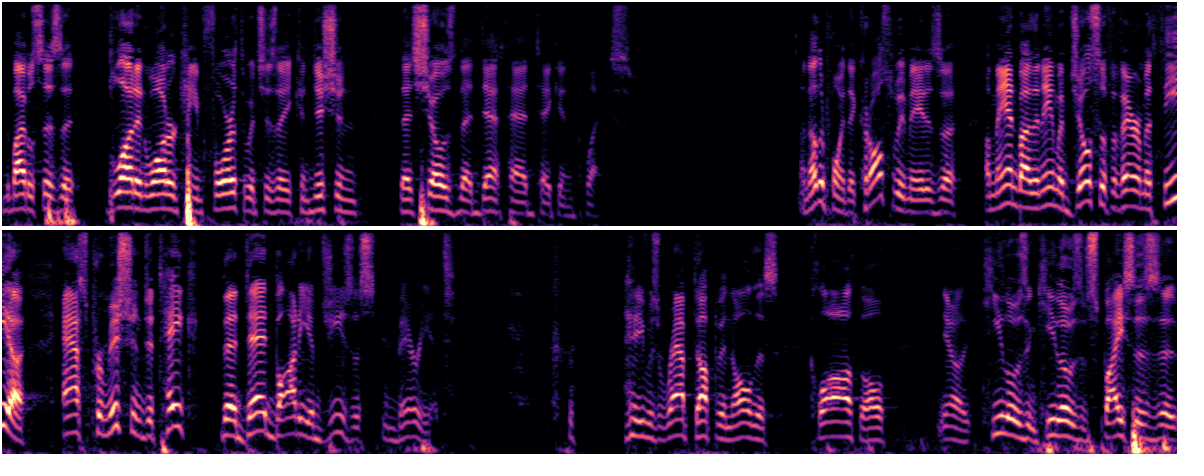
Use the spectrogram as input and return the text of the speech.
The Bible says that blood and water came forth, which is a condition that shows that death had taken place. Another point that could also be made is a, a man by the name of Joseph of Arimathea asked permission to take the dead body of Jesus and bury it. and he was wrapped up in all this cloth, all, you know, kilos and kilos of spices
